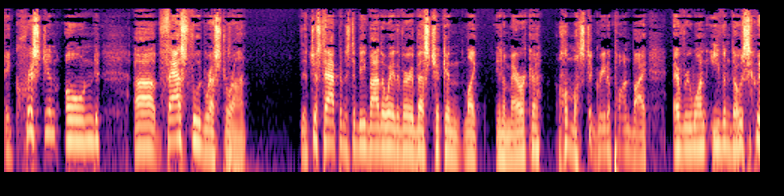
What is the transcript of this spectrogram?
a Christian owned uh, fast food restaurant that just happens to be, by the way, the very best chicken like in America, almost agreed upon by everyone, even those who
